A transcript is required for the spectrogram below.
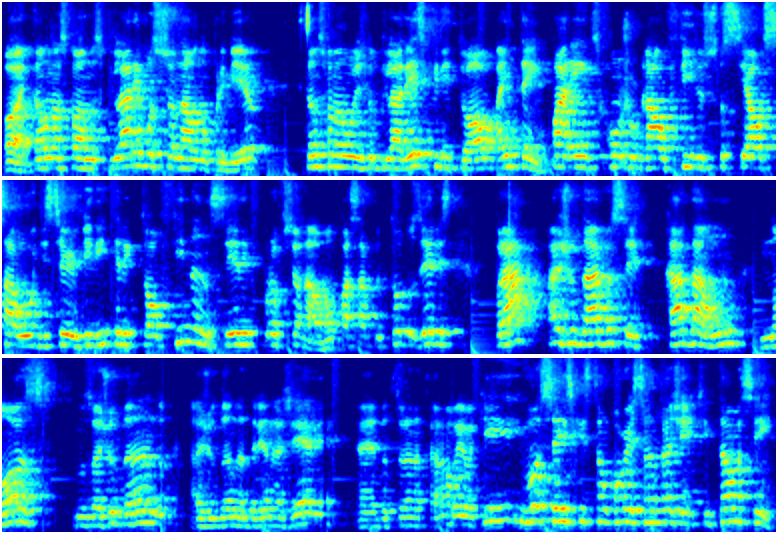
Ó, então nós falamos pilar emocional no primeiro, estamos falando hoje do pilar espiritual, aí tem parentes, conjugal, filho, social, saúde, servir intelectual, financeiro e profissional. Vamos passar por todos eles para ajudar você. Cada um, nós nos ajudando, ajudando a Adriana Gelli, a doutora Ana Carol, eu aqui, e vocês que estão conversando com a gente. Então, assim,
